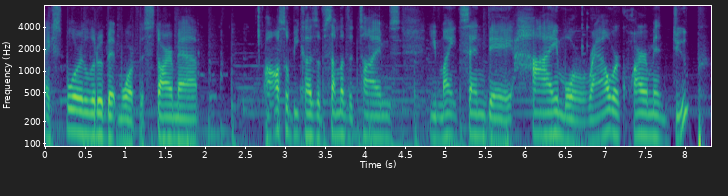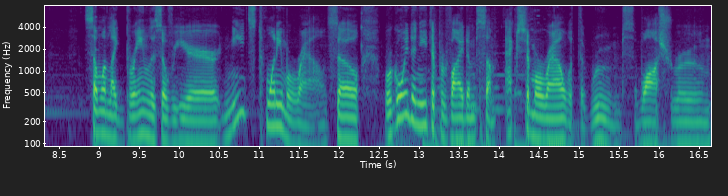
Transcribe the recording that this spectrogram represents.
explore a little bit more of the star map, also because of some of the times you might send a high morale requirement dupe someone like Brainless over here needs 20 morale. So we're going to need to provide them some extra morale with the rooms. Washroom,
